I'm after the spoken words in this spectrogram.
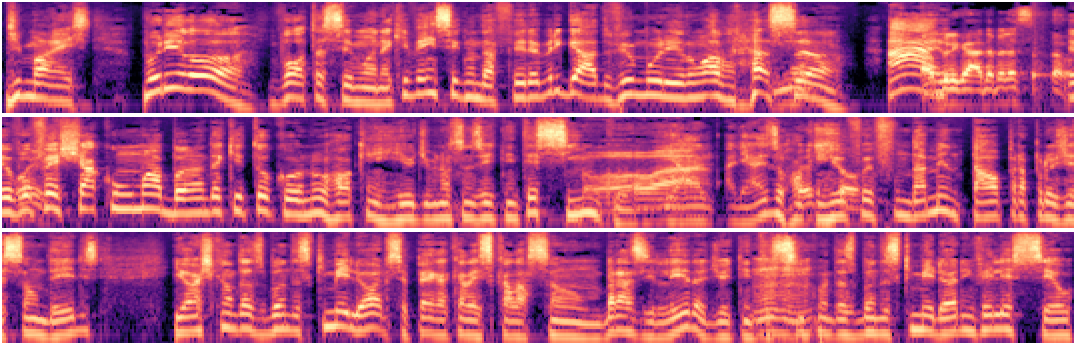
Demais. Murilo, volta semana que vem, segunda-feira. Obrigado, viu, Murilo? Um abração. Não. Ah, Obrigado, abração. Eu vou fechar com uma banda que tocou no Rock in Rio de 1985. E, aliás, o Rock Fechou. in Rio foi fundamental para a projeção deles. E eu acho que é uma das bandas que melhor, você pega aquela escalação brasileira de 85, uhum. uma das bandas que melhor envelheceu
